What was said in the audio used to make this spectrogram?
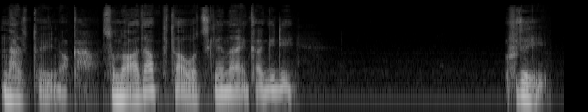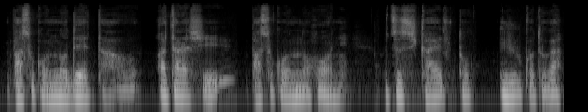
なるというのかそのアダプターをつけない限り古いパソコンのデータを新しいパソコンの方に移し替えるということが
